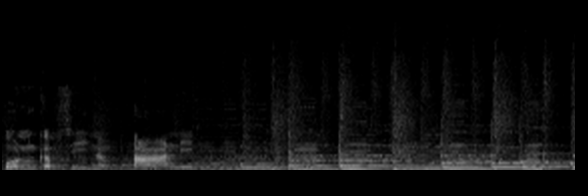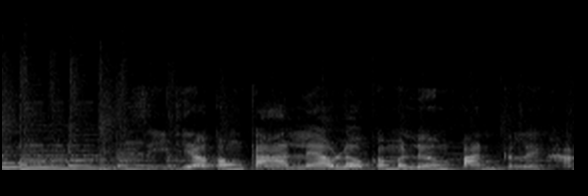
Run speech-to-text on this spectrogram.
ปนกับสีน้ำตาลนิด ที่เราต้องการแล้วเราก็มาเริ่มปั้นกันเลยค่ะ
